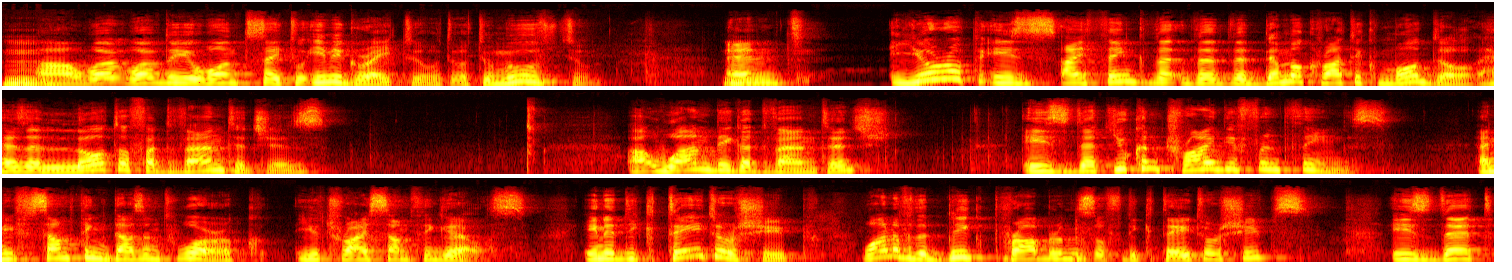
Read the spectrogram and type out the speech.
Mm. Uh, where, where, do you want, to say, to immigrate to, to, to move to? Mm. And Europe is, I think, the, the, the, democratic model has a lot of advantages. Uh, one big advantage is that you can try different things. And if something doesn't work, you try something else. In a dictatorship, one of the big problems of dictatorships is that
